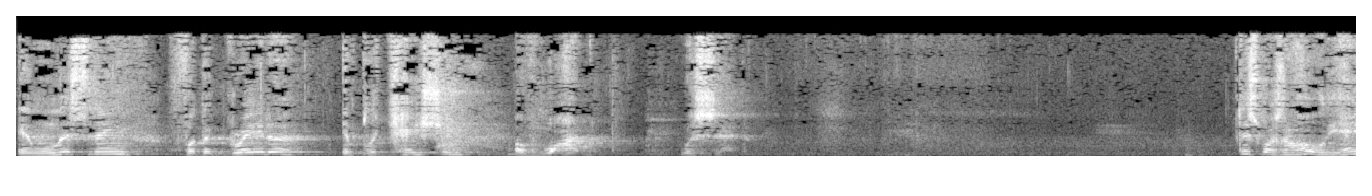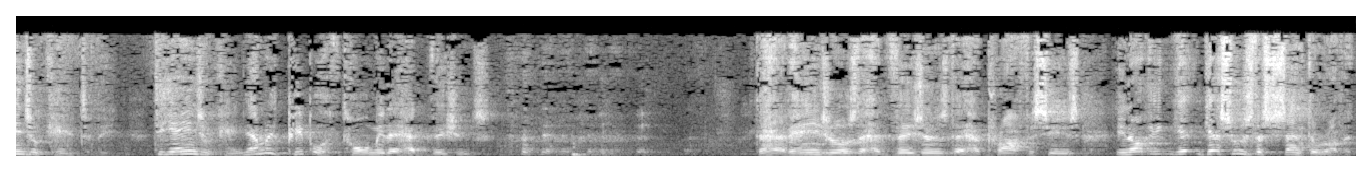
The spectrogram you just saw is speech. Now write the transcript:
in listening for the greater implication of what was said. This wasn't, oh, the angel came to me. The angel came. How many people have told me they had visions? they had angels, they had visions, they had prophecies. You know, guess who's the center of it?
